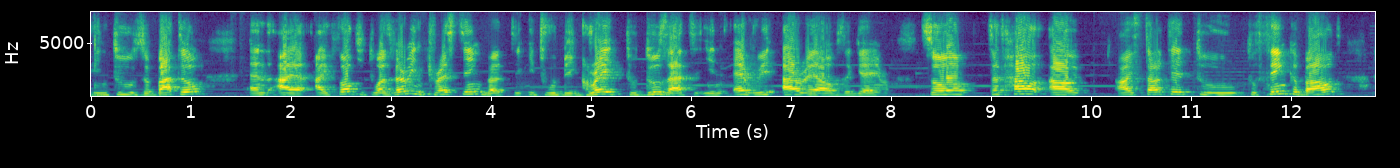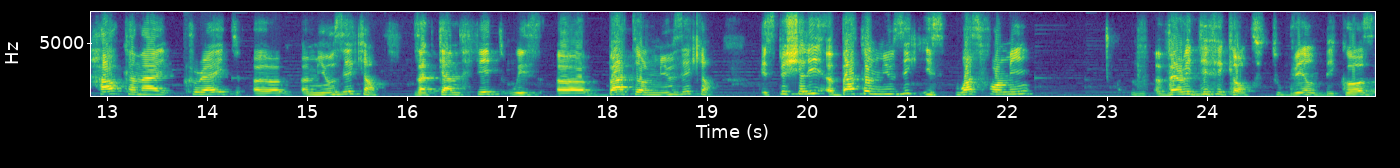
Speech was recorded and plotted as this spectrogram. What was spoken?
into the battle. And I, I thought it was very interesting, but it would be great to do that in every area of the game. So that's how I, I started to, to think about how can I create a, a music that can fit with a battle music? Especially a battle music is was for me very difficult to build because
